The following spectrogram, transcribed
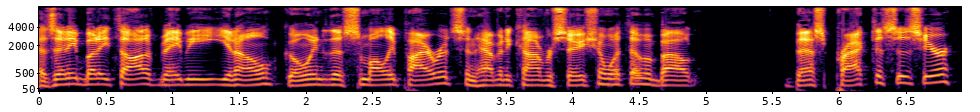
Has anybody thought of maybe, you know, going to the Somali pirates and having a conversation with them about best practices here?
